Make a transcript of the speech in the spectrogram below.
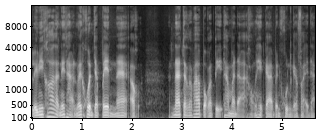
หรือมีข้อสันนิษฐานไว้ควรจะเป็นนะเอาน่าจากสภาพปกติธรรมดาของเหตุการณ์เป็นคุณแก่ฝ่ายใด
